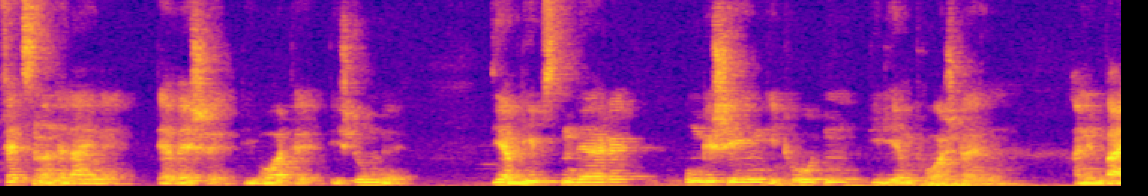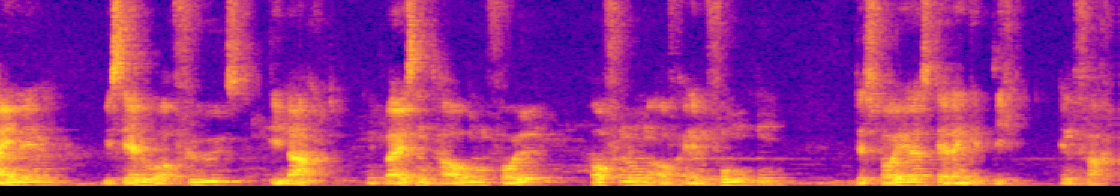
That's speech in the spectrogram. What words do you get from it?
Fetzen an der Leine, der Wäsche, die Worte, die Stunde, die am liebsten wäre, ungeschehen die Toten, die dir emporsteigen. An den Beinen, wie sehr du auch fühlst, die Nacht mit weißen Tauben voll Hoffnung auf einen Funken des Feuers, der dein Gedicht entfacht.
